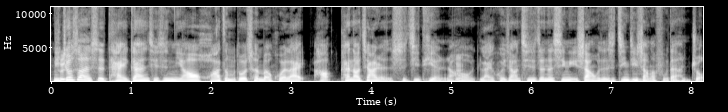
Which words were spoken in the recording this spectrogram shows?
你就算是抬干，其实你要花这么多成本回来，好看到家人十几天，然后来回这样，其实真的心理上或者是经济上的负担很重。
